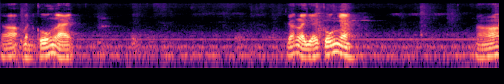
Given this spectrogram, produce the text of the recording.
Đó, mình cuốn lại. Rất là dễ cuốn nha. Đó.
